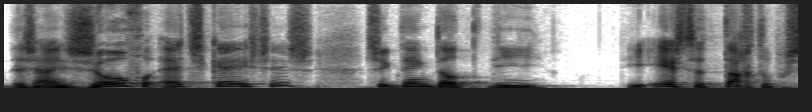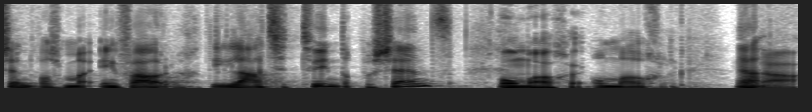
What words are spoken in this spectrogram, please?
er zijn zoveel edge cases. Dus ik denk dat die, die eerste 80% was maar eenvoudig. Die laatste 20% onmogelijk. onmogelijk. Ja. Nou,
